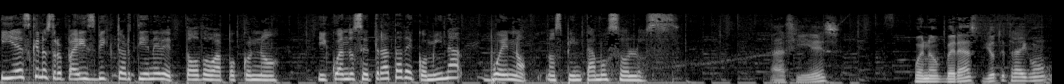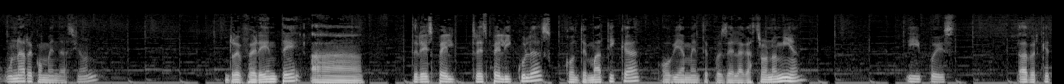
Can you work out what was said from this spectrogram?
Y es que nuestro país, Víctor, tiene de todo, ¿a poco no? Y cuando se trata de comida, bueno, nos pintamos solos. Así es. Bueno, verás, yo te traigo una recomendación referente a tres, tres películas con temática, obviamente, pues de la gastronomía. Y pues, a ver qué,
